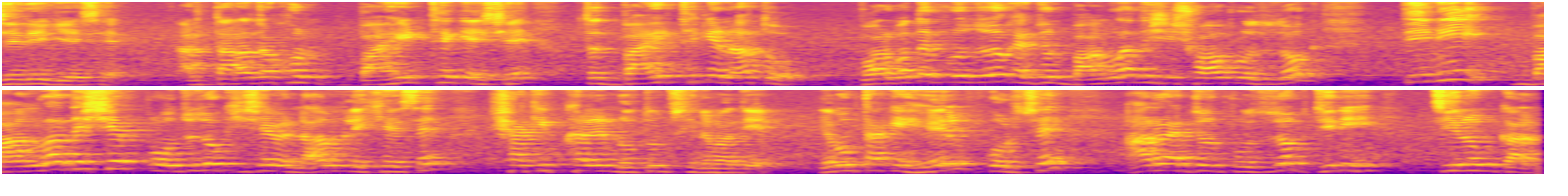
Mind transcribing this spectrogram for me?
জেনে গিয়েছে। আর তারা যখন বাহির থেকে এসে, অর্থাৎ বাহির থেকে না তো, বরবাদের প্রযোজক, একজন বাংলাদেশি সহপ্রযোজক তিনি বাংলাদেশে প্রযোজক হিসেবে নাম লিখিয়েছে শাকিব খানের নতুন সিনেমা দিয়ে এবং তাকে হেল্প করছে আরও একজন প্রযোজক যিনি চিলম খান।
